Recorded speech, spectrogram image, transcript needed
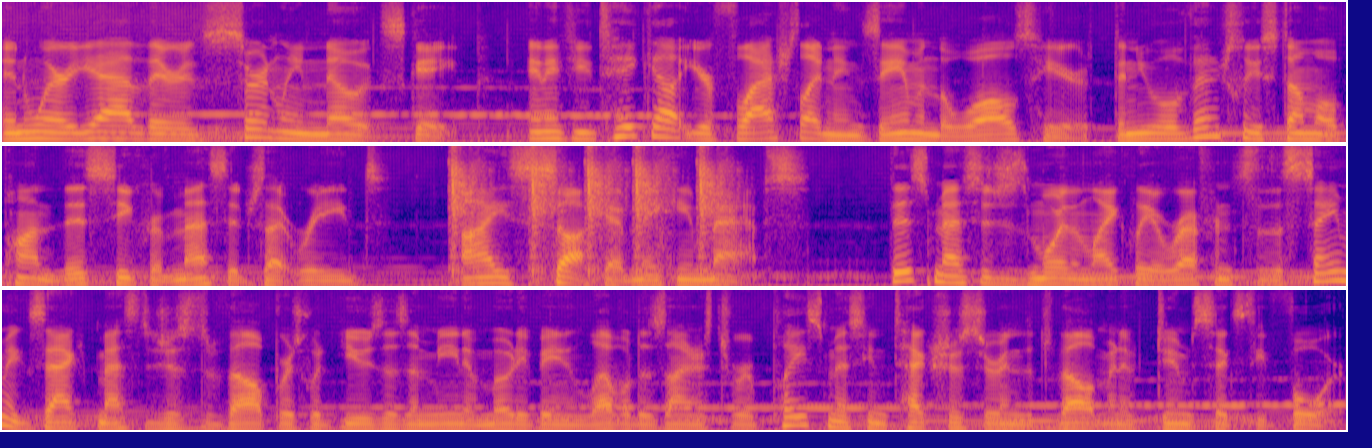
And where, yeah, there is certainly no escape. And if you take out your flashlight and examine the walls here, then you will eventually stumble upon this secret message that reads, I suck at making maps. This message is more than likely a reference to the same exact messages developers would use as a mean of motivating level designers to replace missing textures during the development of Doom 64.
